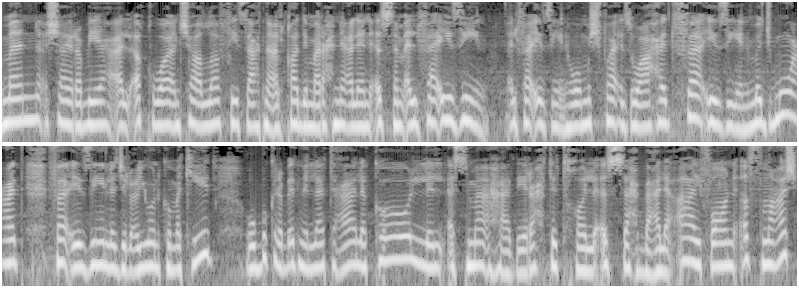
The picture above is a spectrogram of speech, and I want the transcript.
من شاي ربيع الأقوى إن شاء الله في ساعتنا القادمة رح نعلن اسم الفائزين. الفائزين هو مش فائز واحد فائزين مجموعة فائزين لجل عيونكم أكيد. وبكرة بإذن الله تعالى كل الأسماء هذه راح تدخل السحب على آيفون 12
